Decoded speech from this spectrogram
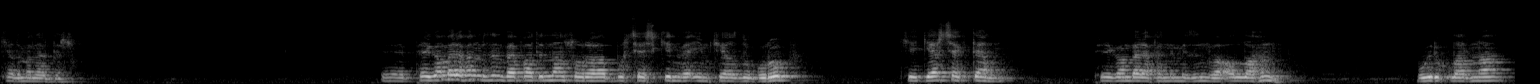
kelimelerdir. Ee, Peygamber Efendimizin vefatından sonra bu seçkin ve imtiyazlı grup ki gerçekten Peygamber Efendimizin ve Allah'ın buyruklarına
